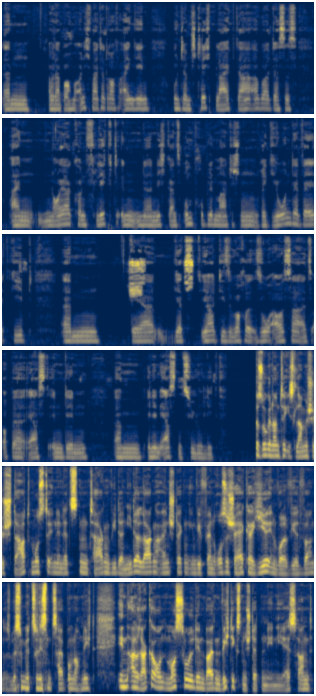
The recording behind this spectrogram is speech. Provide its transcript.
Ähm, aber da brauchen wir auch nicht weiter drauf eingehen. Unterm Strich bleibt da aber, dass es ein neuer Konflikt in einer nicht ganz unproblematischen Region der Welt gibt, ähm, der jetzt ja diese Woche so aussah, als ob er erst in den ähm, in den ersten Zügen liegt. Der sogenannte Islamische Staat musste in den letzten Tagen wieder Niederlagen einstecken. Inwiefern russische Hacker hier involviert waren, das wissen wir zu diesem Zeitpunkt noch nicht. In Al-Raqqa und Mosul, den beiden wichtigsten Städten in IS-Hand,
